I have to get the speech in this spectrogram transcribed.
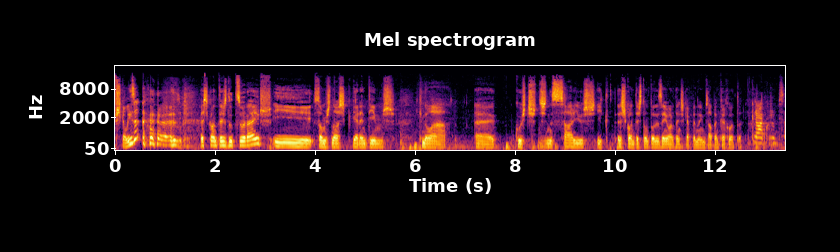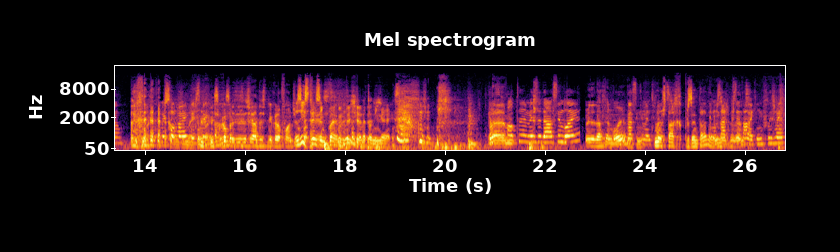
fiscaliza as, as contas do Tesoureiro e somos nós que garantimos que não há ah, custos desnecessários e que as contas estão todas em ordens, que é para não irmos à bancarrota. Que não há corrupção. Também convém também convém. Há compras exageradas de microfones. Mas isso de vez em quando nunca matou ninguém. Só falta a mesa da Assembleia. Ainda da Assembleia? Basicamente Não está representada? não está representada aqui, infelizmente,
